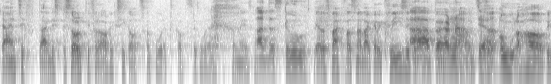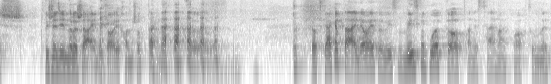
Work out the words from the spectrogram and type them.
Die einzige teilweise besorgte Frage war, geht es mir gut? Geht es dir gut? Das war mehr so. Ah, dass du... Ja, das merkt, was man wegen einer Krise Ah, geht. Burnout, Und so ja. so, oh, aha, bist, bist nicht in einer Scheidung. Ah, ich habe schon gedacht. Das Gegenteil, ja, eben, weil es- mir gut geht, habe ich das Timeout gemacht und nicht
